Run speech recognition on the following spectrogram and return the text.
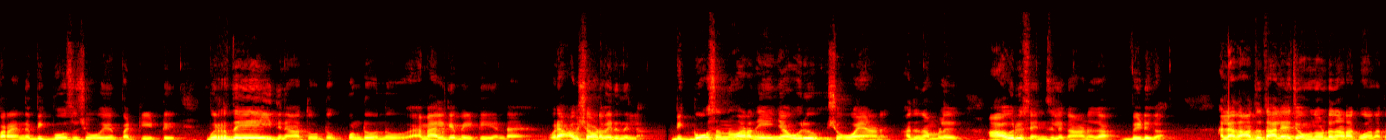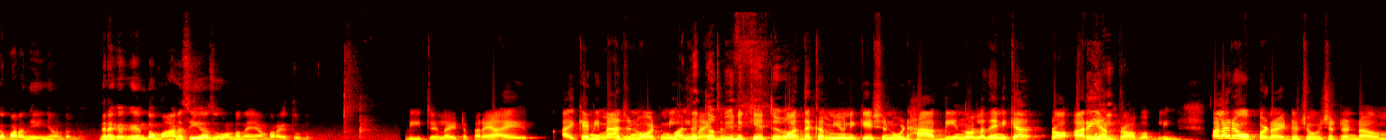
പറയുന്ന ബിഗ് ബോസ് ഷോയെ പറ്റിയിട്ട് വെറുതെ ഇതിനകത്തോട്ട് കൊണ്ടുവന്ന് അമാൽഗമേറ്റ് ചെയ്യേണ്ട ഒരാവശ്യം അവിടെ വരുന്നില്ല. ബിഗ് ബോസ് എന്ന് പറഞ്ഞു കഴിഞ്ഞാൽ ഒരു ഷോയാണ്. അത് നമ്മൾ ആ ഒരു സെൻസിൽ കാണുക വിടുക. അല്ലാതെ അത് തലേ ചുമന്നുകൊണ്ട് നടക്കുക എന്നൊക്കെ പറഞ്ഞു കഴിഞ്ഞാൽ ഉണ്ടല്ലോ. നിനക്കൊക്കെ എന്തോ മാനസിക അസുഖം ഉണ്ടെന്നേ ഞാൻ പറയത്തുള്ളൂ. ഡീറ്റെയിൽ ആയിട്ട് പറയാം. I can imagine what what the communication would have be എന്നുള്ളത് എനിക്ക് അറിയാം പ്രോബബ്ലി വളരെ ഓപ്പൺ ആയിട്ട് ചോദിച്ചിട്ടുണ്ടാവും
